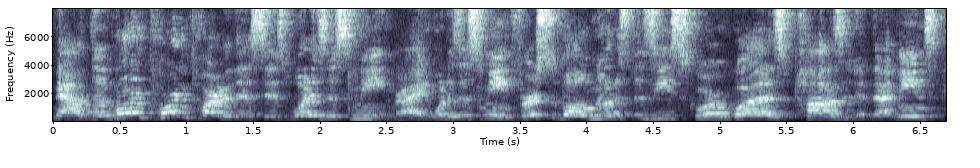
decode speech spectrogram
Now, the more important part of this is what does this mean, right? What does this mean? First of all, notice the z-score was positive. That means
